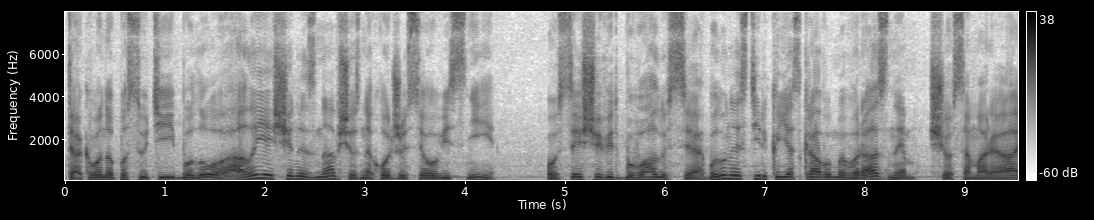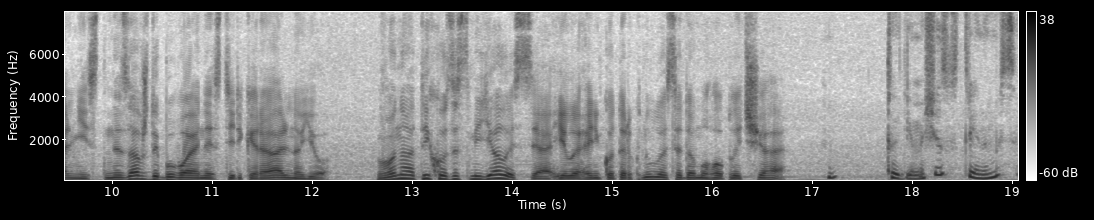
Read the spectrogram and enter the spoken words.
Так воно по суті й було, але я ще не знав, що знаходжуся у вісні. Усе, що відбувалося, було настільки яскравим і виразним, що сама реальність не завжди буває настільки реальною. Вона тихо засміялася і легенько торкнулася до мого плеча. Тоді ми ще зустрінемося.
